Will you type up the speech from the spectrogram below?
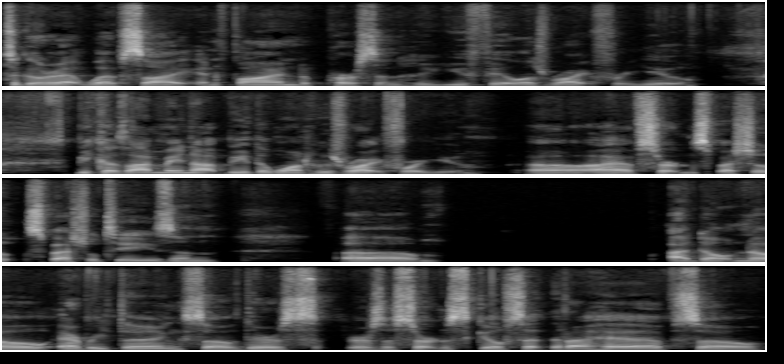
to go to that website and find the person who you feel is right for you because i may not be the one who's right for you uh, I have certain special specialties, and um, I don't know everything. So there's there's a certain skill set that I have. So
